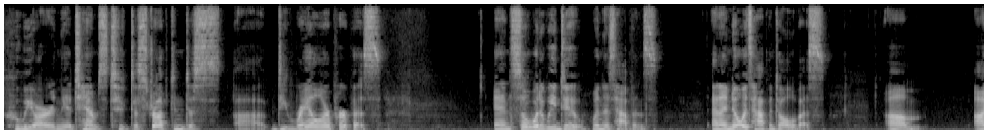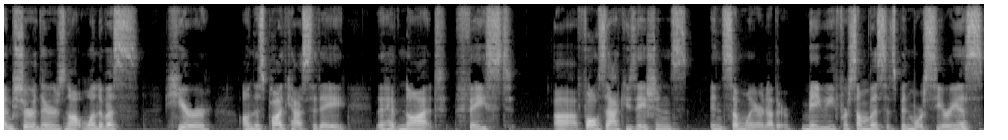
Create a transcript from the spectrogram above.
who we are in the attempts to disrupt and dis, uh, derail our purpose. And so, what do we do when this happens? And I know it's happened to all of us. Um, I'm sure there's not one of us here on this podcast today that have not faced uh, false accusations in some way or another. Maybe for some of us, it's been more serious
